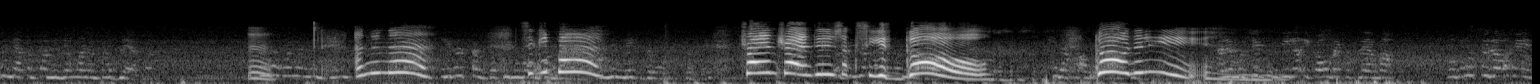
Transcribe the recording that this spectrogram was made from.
kung yatang pamilya walang problema. Mm. Na. Ano na? Sige pa. Try and try until you succeed. Go! Go! Dali! Alam mo, James, hindi lang ikaw may problema. Huwag mo suluhin.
